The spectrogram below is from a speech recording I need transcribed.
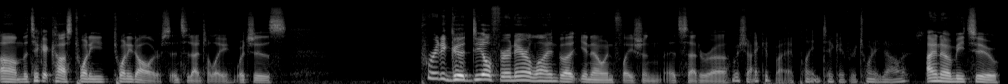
Um, the ticket cost 20 dollars, incidentally, which is pretty good deal for an airline, but you know, inflation, etc. Wish I could buy a plane ticket for $20. I know, me too.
